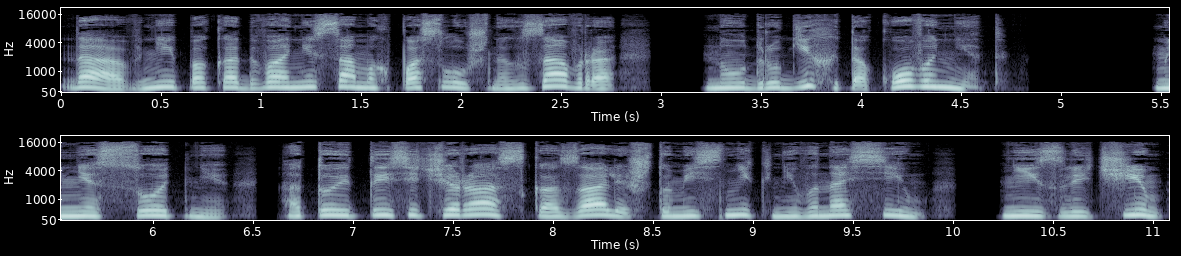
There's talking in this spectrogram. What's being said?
Да, в ней пока два не самых послушных завра, но у других и такого нет. Мне сотни, а то и тысячи раз сказали, что мясник невыносим, неизлечим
